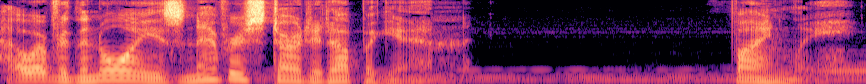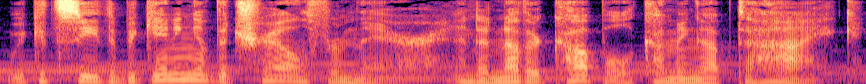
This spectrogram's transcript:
However, the noise never started up again. Finally, we could see the beginning of the trail from there and another couple coming up to hike.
